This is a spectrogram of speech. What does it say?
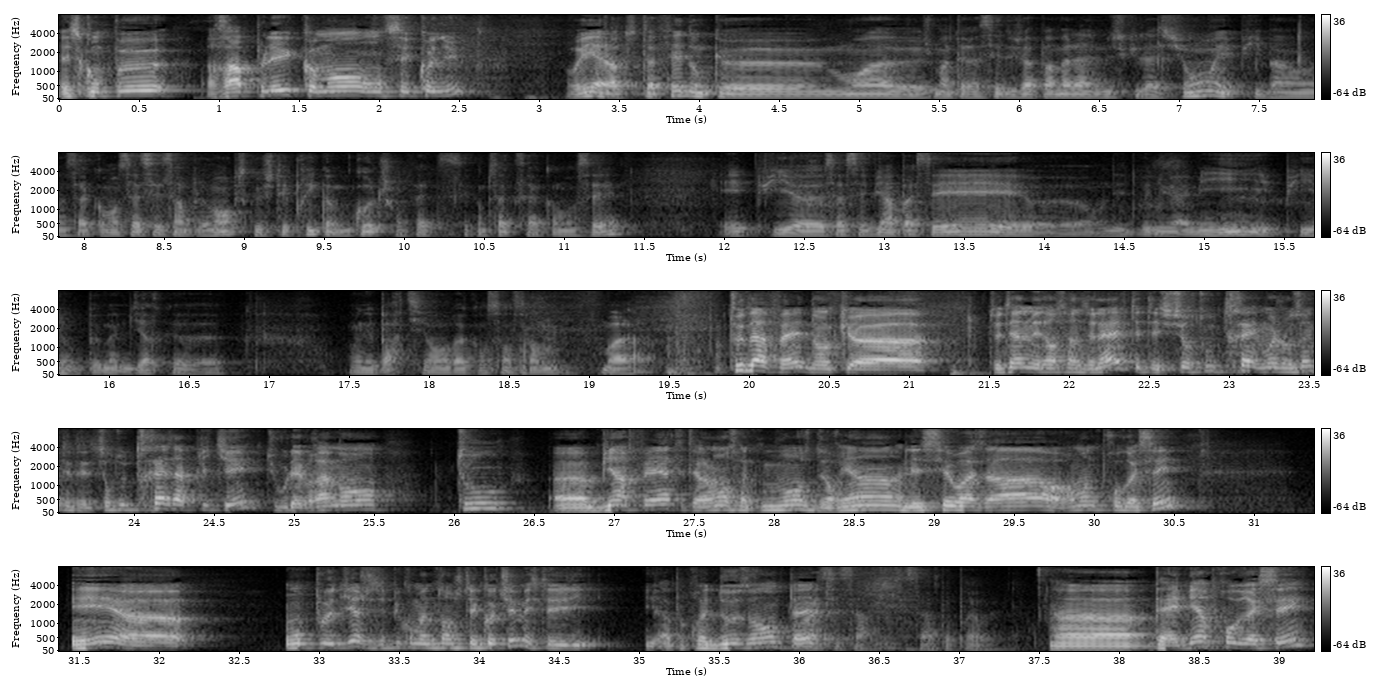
Est-ce qu'on peut rappeler comment on s'est connus? Oui, alors tout à fait. Donc euh, moi, euh, je m'intéressais déjà pas mal à la musculation et puis ben ça a commencé assez simplement parce que je t'ai pris comme coach en fait. C'est comme ça que ça a commencé. Et puis euh, ça s'est bien passé. et, on est devenus amis et puis on peut même dire que on est parti en vacances ensemble. Voilà. Tout à fait. Donc, tu étais un de mes anciens élèves. Tu étais surtout très. Moi, je me souviens que tu étais surtout très appliqué. Tu voulais vraiment tout euh, bien faire. Tu étais vraiment dans cette mouvance de rien laisser au hasard, vraiment de progresser. Et euh, on peut dire, je sais plus combien de temps je t'ai coaché, mais c'était à peu près deux ans Ouais, peut-être. c'est ça, c'est ça à peu près. Ouais. Euh, tu avais bien progressé.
